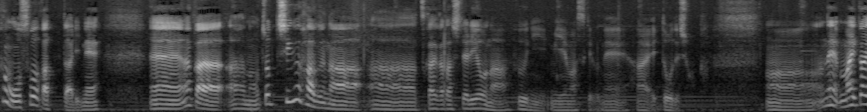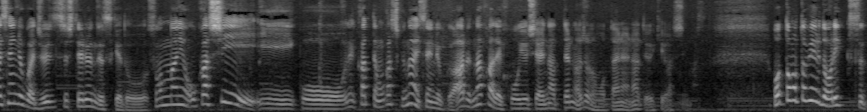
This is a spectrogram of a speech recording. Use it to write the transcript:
干遅かったりねえー、なんかあのちょっとちぐはぐなあ使い方してるような風に見えますけどね。はいどうでしょうか。あね、毎回戦力は充実してるんですけどそんなにおかしいこう、ね、勝ってもおかしくない戦力がある中でこういう試合になってるのはちょっともったいないなという気がします。ホットモットフィールドオリックス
